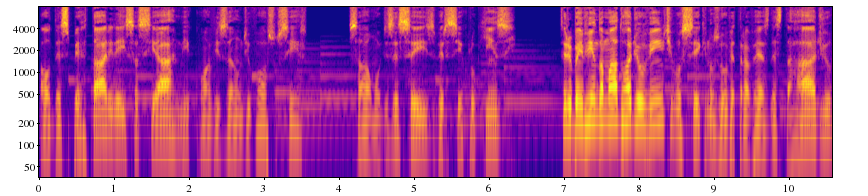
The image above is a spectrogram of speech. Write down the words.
Ao despertar, irei saciar-me com a visão de vosso ser. Salmo 16, versículo 15. Seja bem-vindo, amado rádio ouvinte, você que nos ouve através desta rádio,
